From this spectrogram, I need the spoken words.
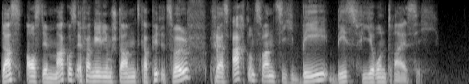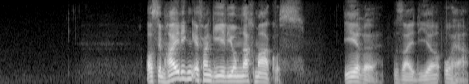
das aus dem Markus-Evangelium stammt, Kapitel 12, Vers 28b bis 34. Aus dem heiligen Evangelium nach Markus. Ehre sei dir, o Herr.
